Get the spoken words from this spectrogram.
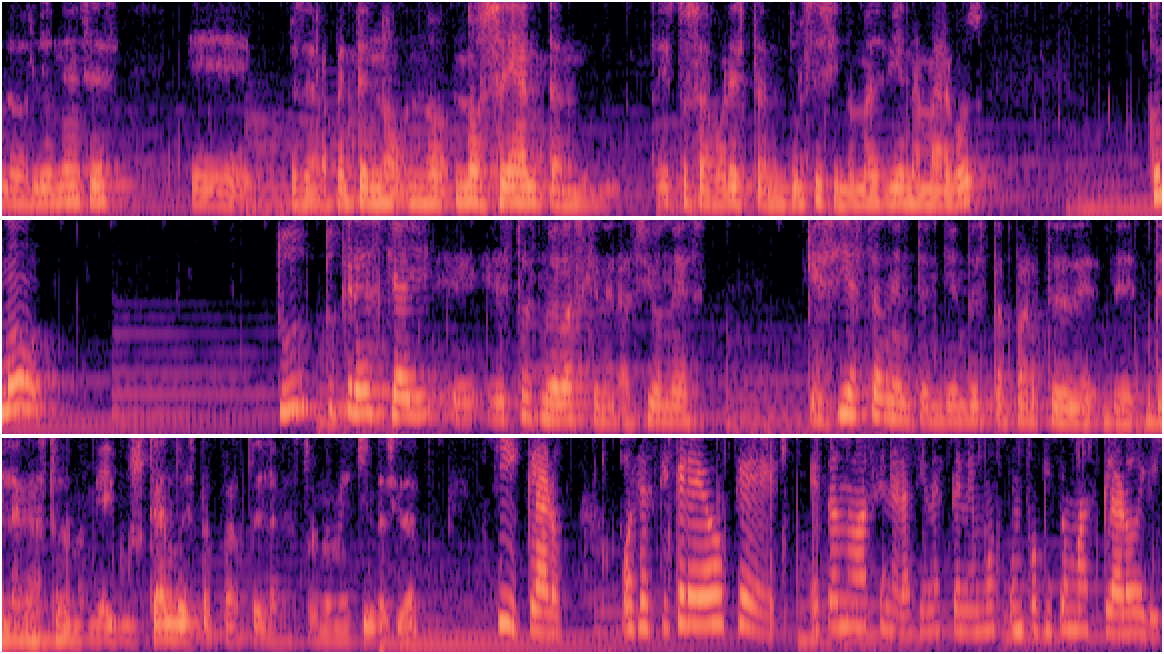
los leonenses, eh, pues de repente no, no, no sean tan, estos sabores tan dulces, sino más bien amargos. ¿Cómo, ¿Tú, crees que hay eh, estas nuevas generaciones que sí están entendiendo esta parte de, la gastronomía y buscando esta parte de la gastronomía aquí en la ciudad? Sí, claro. O sea, es que creo que estas nuevas generaciones tenemos un poquito más claro el,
